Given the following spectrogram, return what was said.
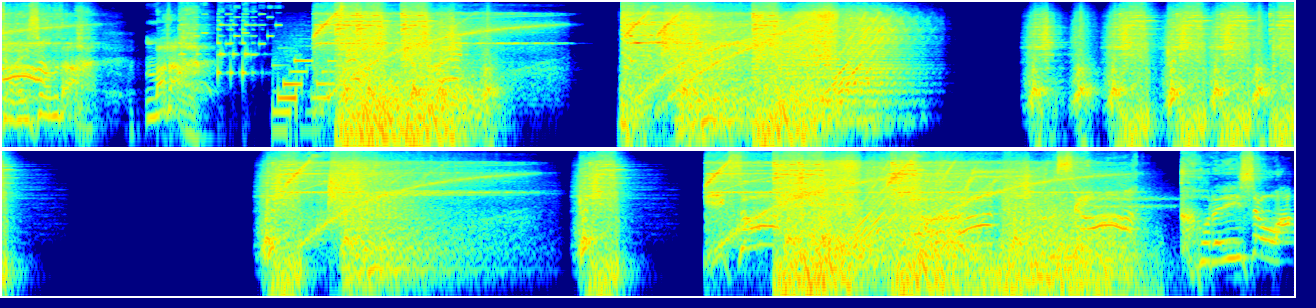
大丈夫だ。まだ。これ以上は。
